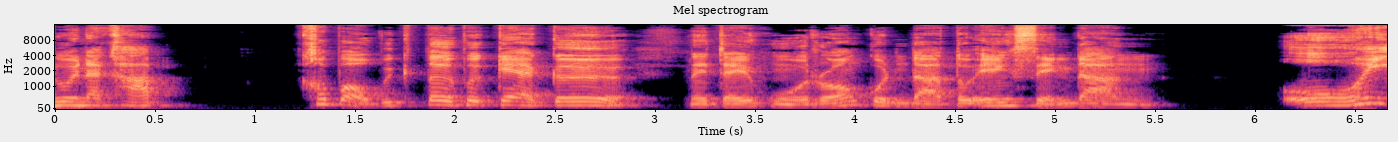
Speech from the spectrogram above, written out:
ด้วยนะครับ เขาบอกวิกเตอร์เพื่อแก้เกอร์ในใจหัวร้องกลด่าตัวเองเสียงดัง โอ้ย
